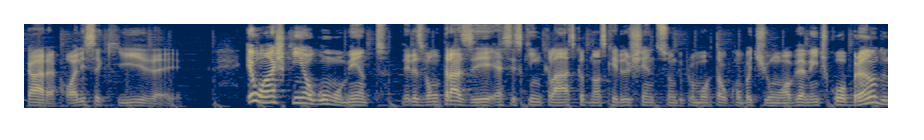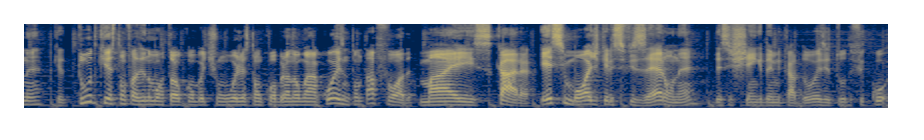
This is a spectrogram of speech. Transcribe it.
Cara, olha isso aqui, velho. Eu acho que em algum momento eles vão trazer essa skin clássica do nosso querido Shensung pro Mortal Kombat 1. Obviamente cobrando, né? Porque tudo que eles estão fazendo no Mortal Kombat 1 hoje estão cobrando alguma coisa, então tá foda. Mas, cara, esse mod que eles fizeram, né? Desse Shang do MK2 e tudo, ficou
